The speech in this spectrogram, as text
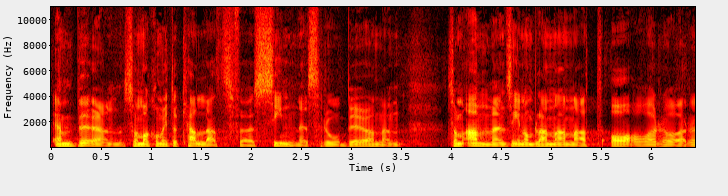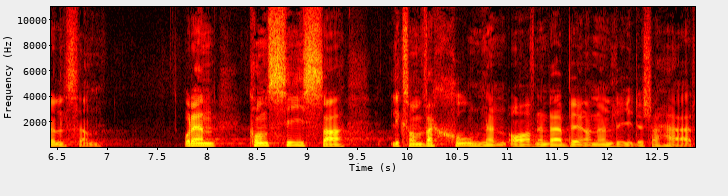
en bön som har kommit att kallas för sinnesrobönen som används inom bland annat AA-rörelsen. Och den koncisa liksom versionen av den där bönen lyder så här.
